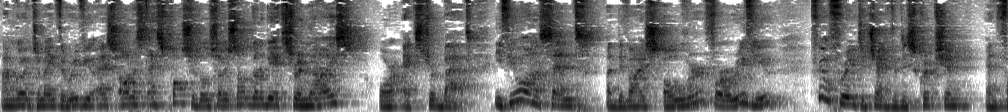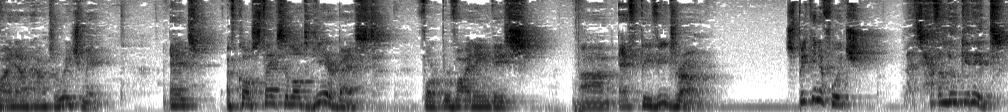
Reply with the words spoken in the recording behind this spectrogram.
I'm going to make the review as honest as possible, so it's not going to be extra nice or extra bad. If you want to send a device over for a review, feel free to check the description and find out how to reach me. And of course, thanks a lot GearBest for providing this um, FPV drone. Speaking of which, let's have a look at it.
